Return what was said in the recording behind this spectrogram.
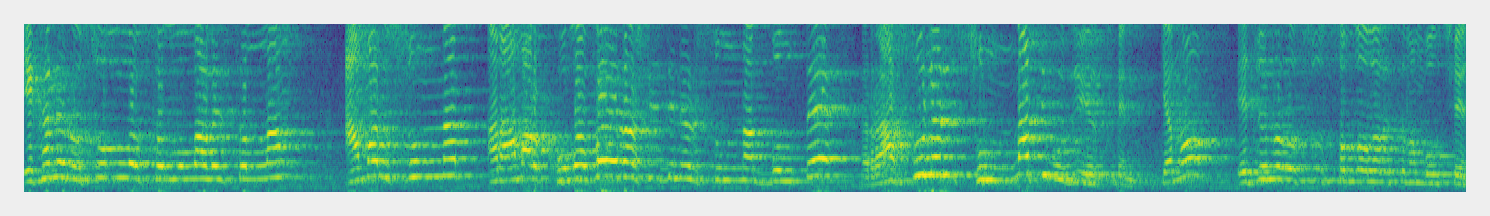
এখানে রসুল্লাহ সাল্লাহ সাল্লাম আমার সুন্নাত আর আমার খোলাফায় রাশিদিনের সুন্নাত বলতে রাসুলের সুন্নাতই বুঝিয়েছেন। কেন? এজন্য রসুল সাল্লাহ সাল্লাম বলছেন,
